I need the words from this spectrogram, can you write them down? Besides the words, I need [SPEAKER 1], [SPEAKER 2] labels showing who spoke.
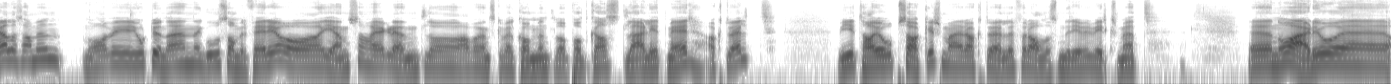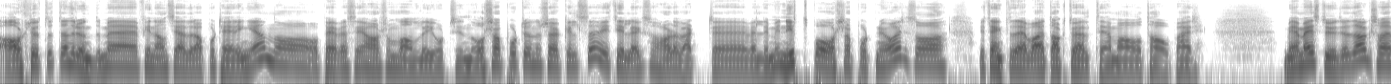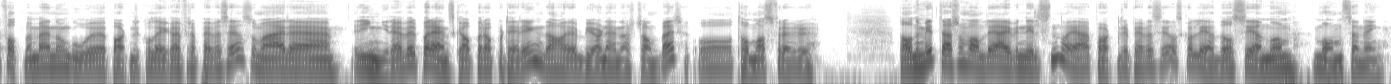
[SPEAKER 1] Hei, alle sammen. Nå har vi gjort unna en god sommerferie, og igjen så har jeg gleden å, av å ønske velkommen til vår podkast Lær litt mer aktuelt. Vi tar jo opp saker som er aktuelle for alle som driver virksomhet. Eh, nå er det jo eh, avsluttet en runde med finansiell rapportering igjen, og, og, PwC har som vanlig gjort sin årsrapportundersøkelse. I tillegg så har det vært eh, veldig mye nytt på årsrapporten i år, så vi tenkte det var et aktuelt tema å ta opp her. Med meg i studio i dag så har jeg fått med meg noen gode partnerkollegaer fra PwC, som er eh, ringrever på regnskap og rapportering. Da har jeg Bjørn Einar Strandberg og Thomas Fraurud. Navnet mitt er som vanlig Eivind Nilsen, og jeg er partner i PwC og skal lede oss gjennom månedens sending.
